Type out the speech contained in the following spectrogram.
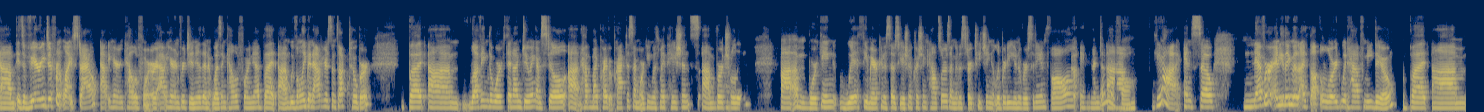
um, it's a very different lifestyle out here in California or out here in Virginia than it was in California. But um, we've only been out here since October but um, loving the work that I'm doing. I'm still um, have my private practice. I'm working with my patients um, virtually. Uh, I'm working with the American Association of Christian Counselors. I'm going to start teaching at Liberty University in fall, and um, yeah, and so never anything that I thought the Lord would have me do, but um,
